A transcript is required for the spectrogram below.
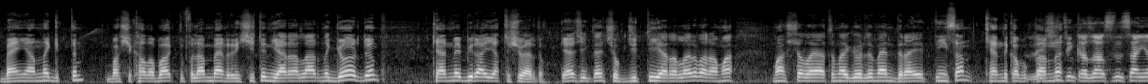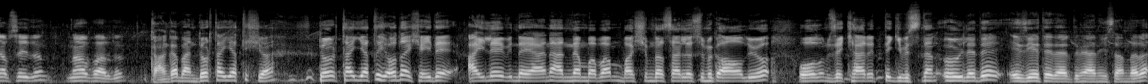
Ben yanına gittim. Başı kalabalıktı falan. Ben Reşit'in yaralarını gördüm. Kendime bir ay yatış verdim. Gerçekten çok ciddi yaraları var ama maşallah hayatımda gördüğüm en dirayetli insan kendi kabuklarını... Reşit'in kazasını sen yapsaydın ne yapardın? Kanka ben 4 ay yatış ya. 4 ay yatış. O da şeyde aile evinde yani annem babam başımda salya sümük ağlıyor. Oğlum zekarette gibisinden öyle de eziyet ederdim yani insanlara.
